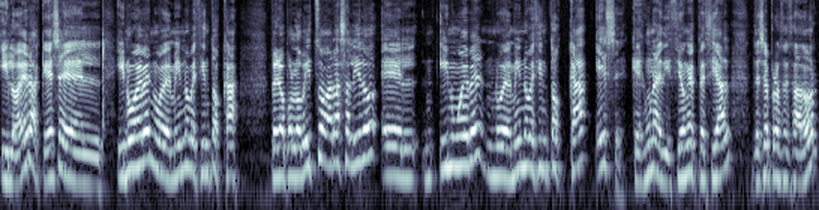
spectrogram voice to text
y lo era, que es el i9 9900K. Pero por lo visto ahora ha salido el i9 9900KS, que es una edición especial de ese procesador,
